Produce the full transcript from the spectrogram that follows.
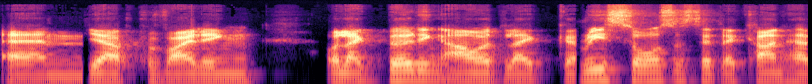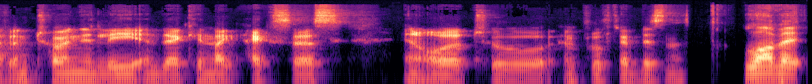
and yeah, providing or like building out like resources that they can't have internally and they can like access in order to improve their business. Love it.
